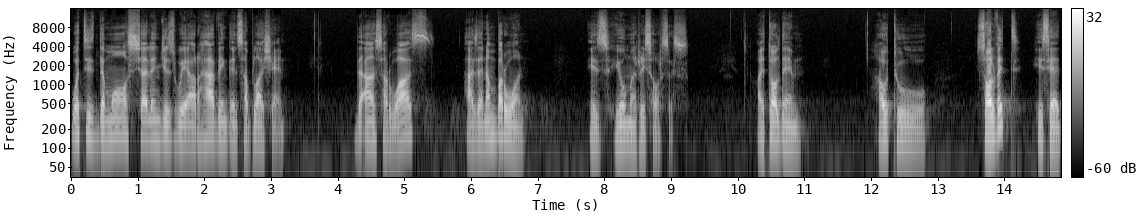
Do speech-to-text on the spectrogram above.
What is the most challenges we are having in supply chain? The answer was as a number one is human resources. I told him how to solve it. He said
